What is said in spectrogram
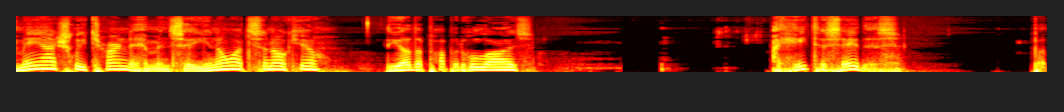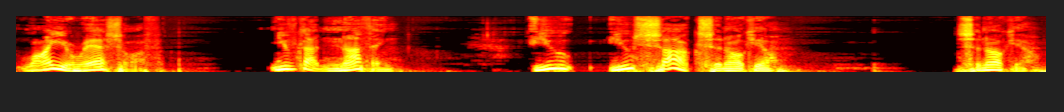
may actually turn to him and say, you know what, Sinocchio, the other puppet who lies? I hate to say this, but lie your ass off. You've got nothing. You you suck, Sinocchio. Sinocchio,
